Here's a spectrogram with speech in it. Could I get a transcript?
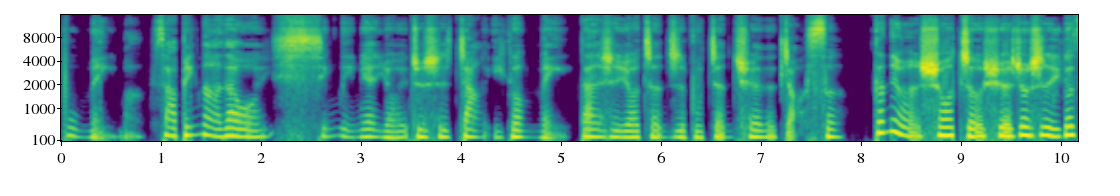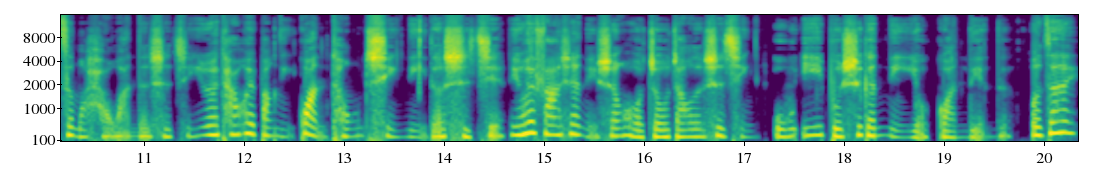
不美吗？萨宾娜在我心里面有就是这样一个美，但是又政治不正确的角色。跟你们说，哲学就是一个这么好玩的事情，因为它会帮你贯通起你的世界。你会发现，你生活周遭的事情无一不是跟你有关联的。我在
